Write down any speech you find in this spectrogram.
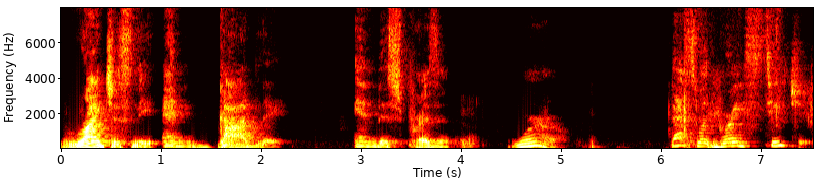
righteously, and godly in this present world. That's what grace teaches.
